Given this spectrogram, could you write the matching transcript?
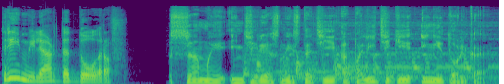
3 миллиарда долларов. Самые интересные статьи о политике и не только –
